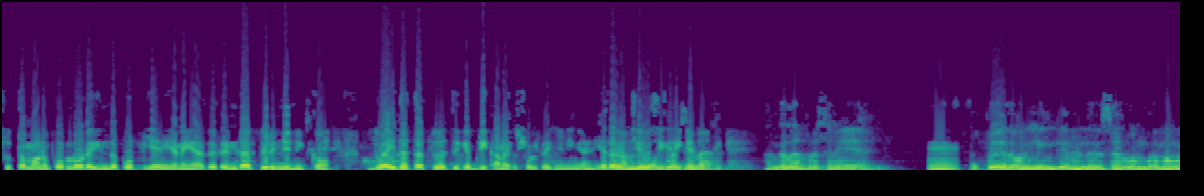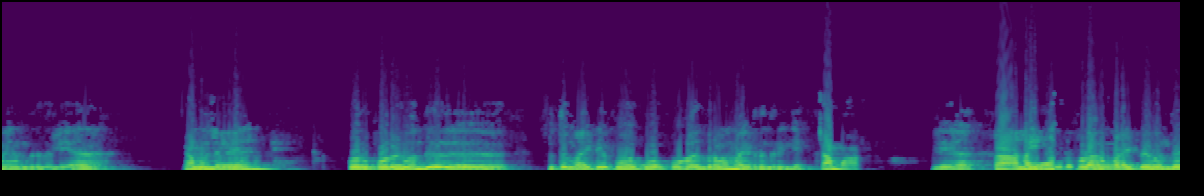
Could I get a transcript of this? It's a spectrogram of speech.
சுத்தமான பொருளோட இந்த பொருள் ஏன் இணையாது? ரெண்டா பிரிஞ்சு நிக்கும். துவைத தத்துவத்துக்கு எப்படி கணக்கு சொல்றீங்க நீங்க? எதை வச்சு யோசிக்கிறீங்க? அங்கதான் பிரச்சனையே இப்ப ஏதோ எங்க நின்று சர்வம் பிரம்மமயம்ங்கிறது இல்லையா? இதுல ஒரு பொருள் வந்து சுத்தமாயிட்டே போக போக போக அது பிரம்மமாயிடுதுங்கிறீங்க. ஆமா. இல்லையா? உலக படைப்பே வந்து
